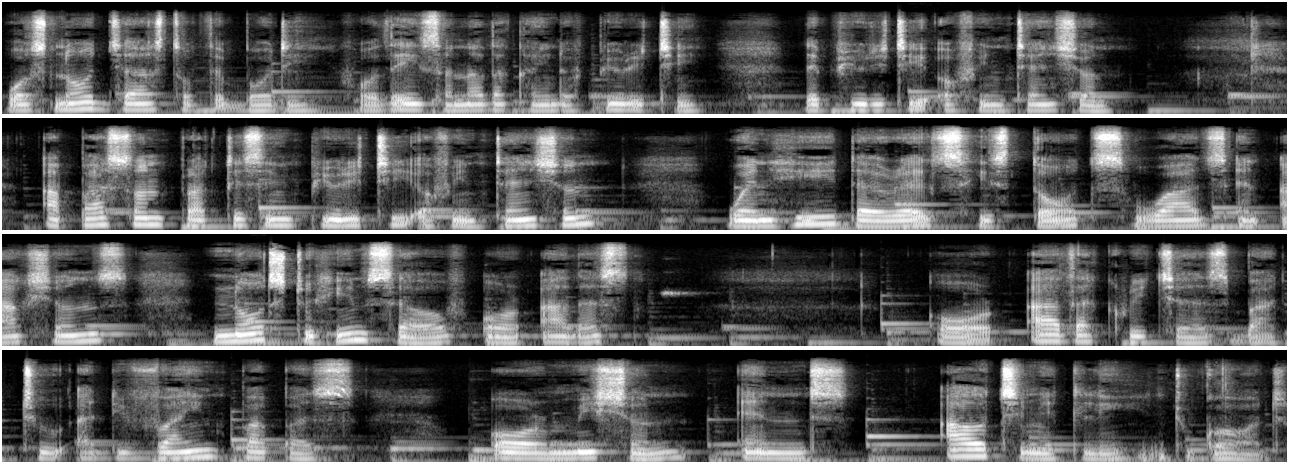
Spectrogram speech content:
was not just of the body, for there is another kind of purity, the purity of intention. A person practicing purity of intention when he directs his thoughts, words, and actions not to himself or others or other creatures, but to a divine purpose or mission and ultimately to God.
